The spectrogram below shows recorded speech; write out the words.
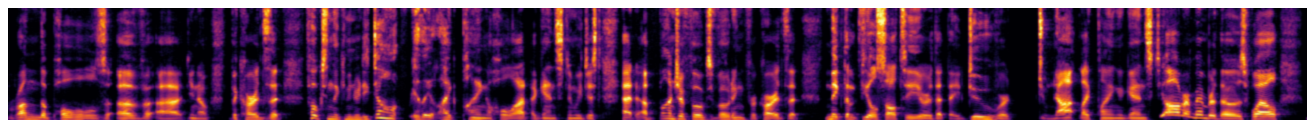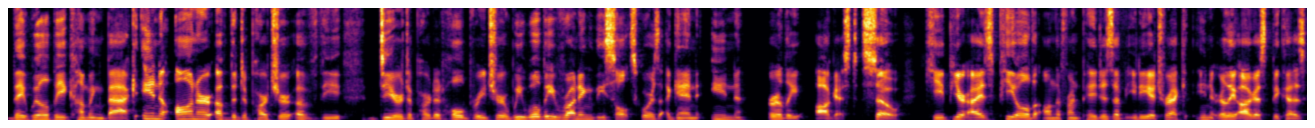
run the polls of, uh, you know, the cards that folks in the community don't really like playing a whole lot against, and we just had a bunch of folks voting for cards that make them feel salty or that they do or do not like playing against. Y'all remember those? Well, they will be coming back in honor of the departure of the dear departed Hullbreacher. We will be running the salt scores again in early August. So keep your eyes peeled on the front pages of EDHREC in early August because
